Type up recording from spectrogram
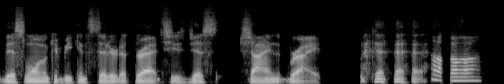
this woman could be considered a threat. She's just shines bright. oh,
